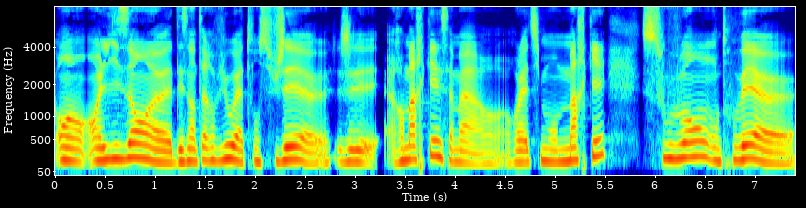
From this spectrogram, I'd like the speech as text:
en lisant des interviews à ton sujet, j'ai remarqué, ça m'a relativement marqué, souvent on trouvait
